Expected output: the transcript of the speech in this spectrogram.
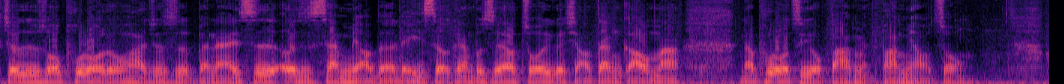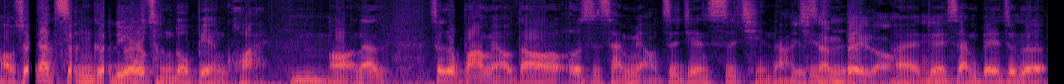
就是说 Pro 的话，就是本来是二十三秒的镭射，刚才不是要做一个小蛋糕吗？那 Pro 只有八秒八秒钟。好，所以它整个流程都变快。嗯，哦，那这个八秒到二十三秒这件事情呢、啊，其实三倍了。哎，对，三倍。这个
